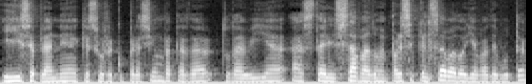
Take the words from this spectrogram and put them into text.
y se planea que su recuperación va a tardar todavía hasta el sábado. Me parece que el sábado ya va a debutar.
